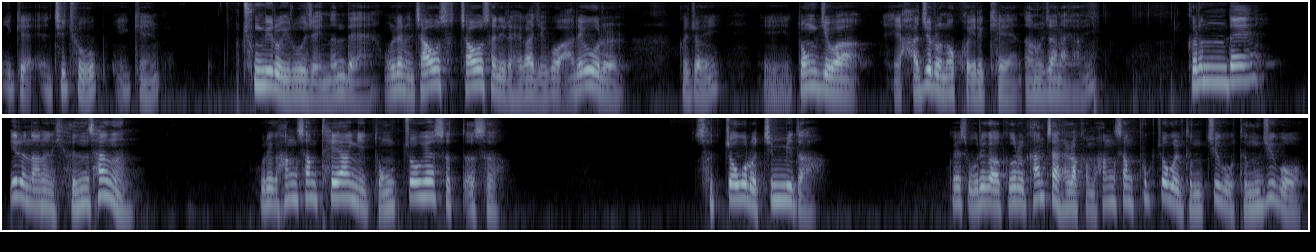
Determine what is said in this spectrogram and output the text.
이렇게 지축 이렇게 충미로 이루어져 있는데 원래는 좌우선, 좌우선이라 해가지고 아래우를 그죠 이 동지와 하지로 놓고 이렇게 나누잖아요. 그런데 일어나는 현상은 우리가 항상 태양이 동쪽에서 떠서 서쪽으로 찝니다. 그래서 우리가 그걸 관찰하려고 하면 항상 북쪽을 등지고 등지고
